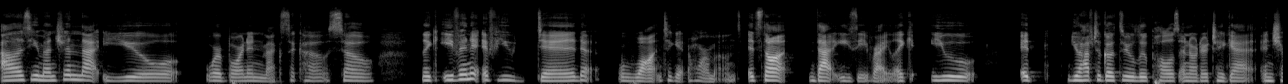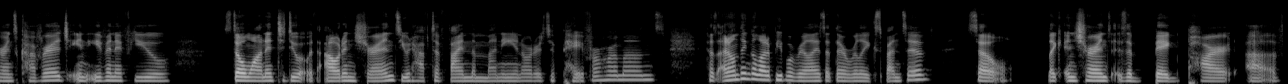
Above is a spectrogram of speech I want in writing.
Alice, you mentioned that you were born in Mexico. So, like even if you did want to get hormones, it's not that easy, right? Like you it you have to go through loopholes in order to get insurance coverage. And even if you still wanted to do it without insurance, you would have to find the money in order to pay for hormones. Because I don't think a lot of people realize that they're really expensive. So, like, insurance is a big part of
